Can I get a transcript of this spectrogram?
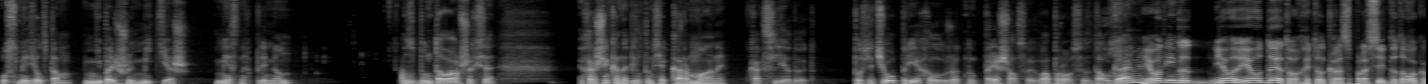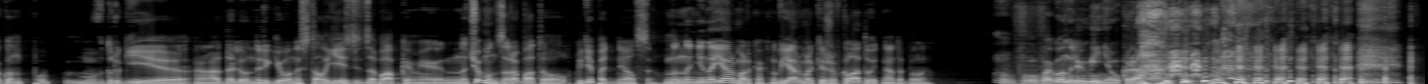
усмирил там небольшой мятеж местных племен, взбунтовавшихся, хорошенько набил там все карманы, как следует. После чего приехал и уже ну, порешал свои вопросы с долгами. Я вот, я, я вот до этого хотел как раз спросить, до того, как он в другие а, отдаленные регионы стал ездить за бабками, на чем он зарабатывал? Где поднялся? Ну, не на ярмарках, но в ярмарке же вкладывать надо было. В вагон алюминия украл.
